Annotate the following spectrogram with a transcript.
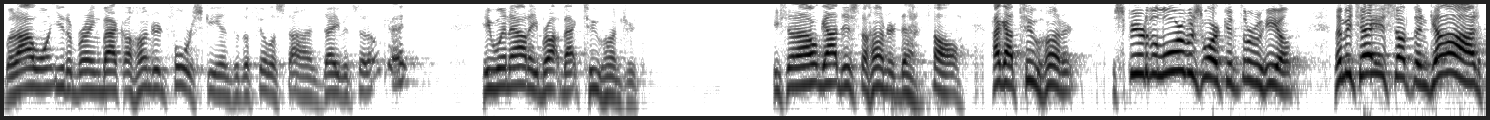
but I want you to bring back a hundred foreskins of the Philistines. David said, Okay. He went out, he brought back 200. He said, I don't got just 100, that's all. I got 200. The Spirit of the Lord was working through him. Let me tell you something God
